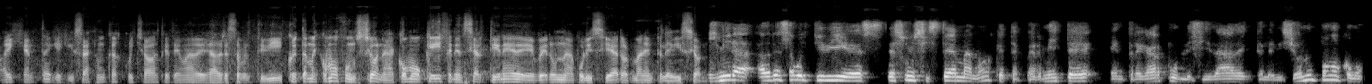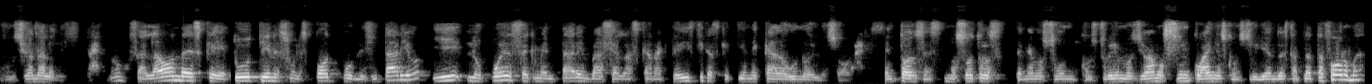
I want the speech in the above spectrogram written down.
hay gente que quizás nunca ha escuchado este tema de Adresable TV. Cuéntame cómo funciona, cómo, qué diferencial tiene de ver una publicidad normal en televisión. Pues mira, Adresable TV es, es un sistema ¿no? que te permite entregar publicidad en televisión, un poco como funciona lo digital, ¿no? O sea, la onda es que tú tienes un spot publicitario y lo puedes segmentar en base a las características que tiene cada cada uno de los hogares. Entonces, nosotros tenemos un, construimos, llevamos cinco años construyendo esta plataforma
